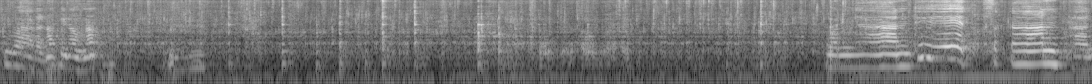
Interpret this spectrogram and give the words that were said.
คือว่าแล่ะเนาะพี่น้องนะวันงานเทศกาลผ่าน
